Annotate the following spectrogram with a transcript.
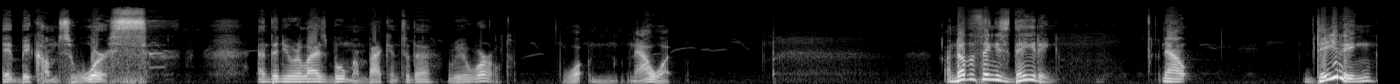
it becomes worse. and then you realize, boom, I'm back into the real world. What now what? Another thing is dating. Now, dating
